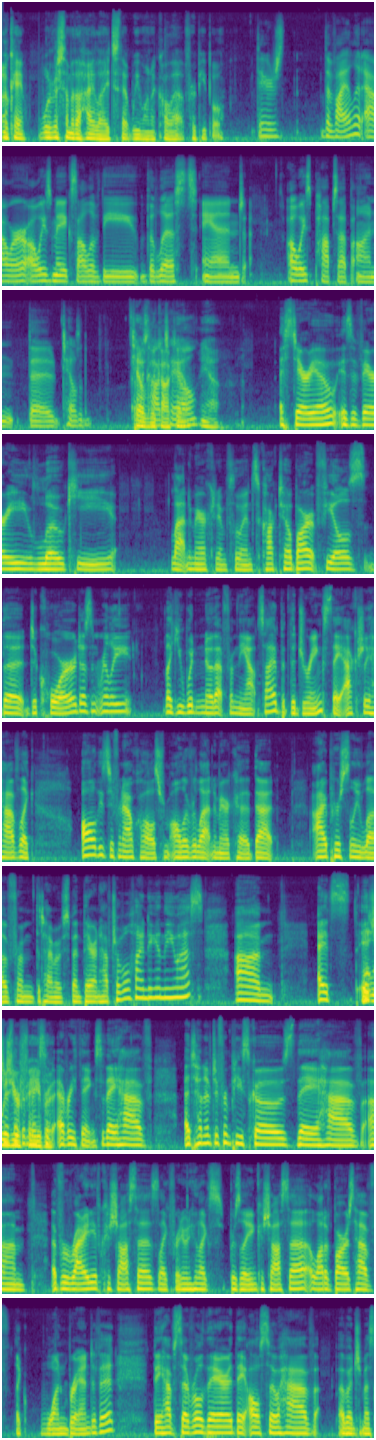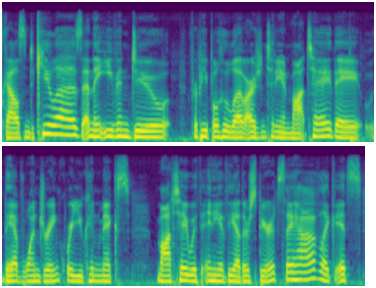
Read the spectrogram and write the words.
Okay, what are some of the highlights that we want to call out for people? There's the Violet Hour always makes all of the the lists and always pops up on the Tales of the, Tales of the cocktail. Yeah. Estereo is a very low key Latin American influenced cocktail bar. It feels the decor doesn't really like you wouldn't know that from the outside, but the drinks they actually have like all these different alcohols from all over Latin America that I personally love from the time I've spent there and have trouble finding in the U.S. Um, it's it's What was just your like a mix of everything. So they have a ton of different piscos. They have um, a variety of cachaças. Like for anyone who likes Brazilian cachaça, a lot of bars have like one brand of it. They have several there. They also have a bunch of mezcals and tequilas, and they even do for people who love Argentinian mate. They they have one drink where you can mix mate with any of the other spirits they have. Like it's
